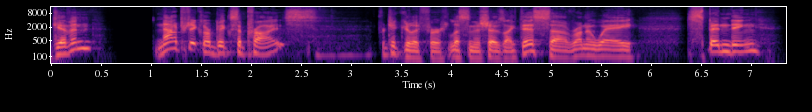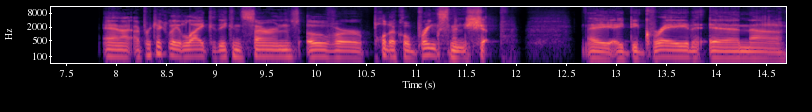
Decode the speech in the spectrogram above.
given, not a particular big surprise, particularly for listening to shows like this. Uh, runaway spending, and I, I particularly like the concerns over political brinksmanship, a, a degrade in. Uh,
